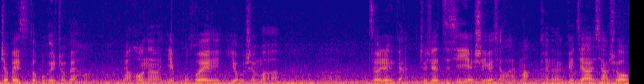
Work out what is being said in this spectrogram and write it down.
这辈子都不会准备好，然后呢，也不会有什么呃责任感，就觉得自己也是一个小孩嘛，可能更加享受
